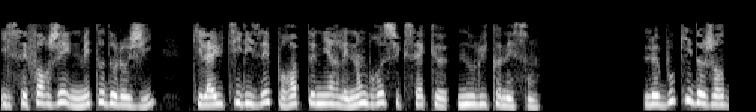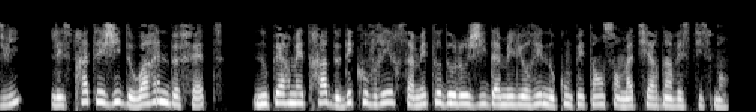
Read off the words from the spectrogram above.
il s'est forgé une méthodologie, qu'il a utilisée pour obtenir les nombreux succès que nous lui connaissons. Le bookie d'aujourd'hui, Les stratégies de Warren Buffett, nous permettra de découvrir sa méthodologie d'améliorer nos compétences en matière d'investissement.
